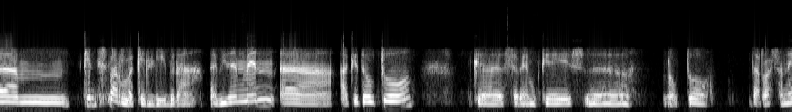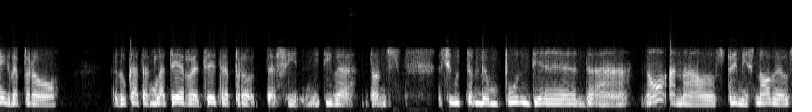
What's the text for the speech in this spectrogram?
Um, què ens parla aquest llibre? Evidentment, uh, aquest autor, que sabem que és uh, un autor de raça negra, però educat a Anglaterra, etc, però en definitiva doncs, ha sigut també un punt de, de, no? en els Premis Nobel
